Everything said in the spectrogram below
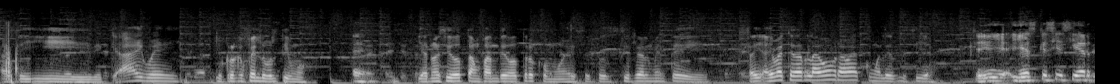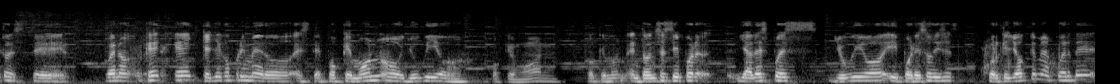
así, de que, ay, güey, yo creo que fue el último Eh, ya no he sido tan fan de otro como ese. Entonces, sí, realmente. pues, ahí, ahí va a quedar la obra, va, como les decía. Sí, y es que sí es cierto, este, bueno, ¿qué, qué, qué llegó primero, este, Pokémon o Yu-Gi-Oh? Pokémon. Pokémon. Entonces sí, por, ya después Yu-Gi-Oh! y por eso dices, porque yo que me acuerde,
